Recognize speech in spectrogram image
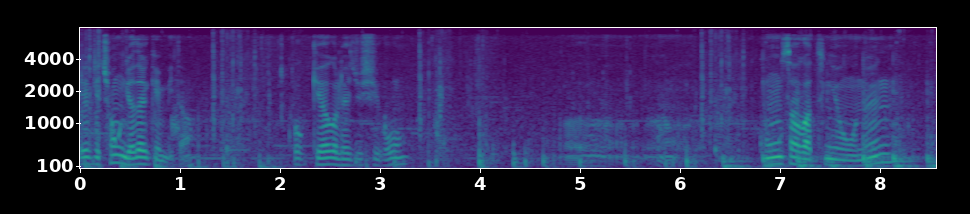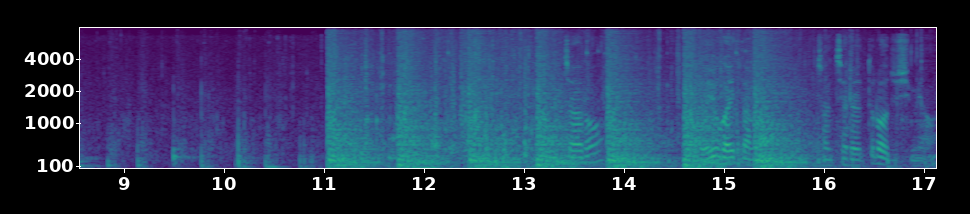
이렇게 총 8개입니다. 꼭 기억을 해주시고 어, 어, 공사 같은 경우는 일자로 여유가 있다면 전체를 뚫어주시면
